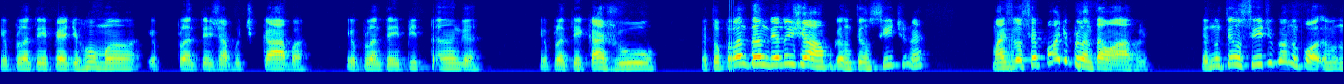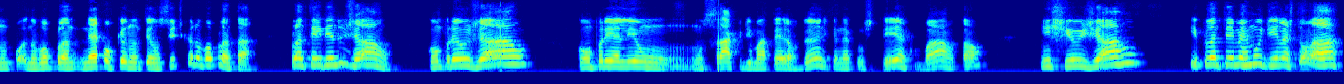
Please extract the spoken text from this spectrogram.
eu plantei pé de romã, eu plantei jabuticaba, eu plantei pitanga, eu plantei caju. Eu estou plantando dentro do jarro, porque eu não tenho um sítio, né? Mas você pode plantar uma árvore. Eu não tenho um sítio que eu não, posso, não, não vou plantar, não é porque eu não tenho um sítio que eu não vou plantar. Plantei dentro do jarro. Comprei um jarro, comprei ali um, um saco de matéria orgânica, né, com esterco, barro e tal. Enchi o jarro e plantei minhas mudinhas, estão lá.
